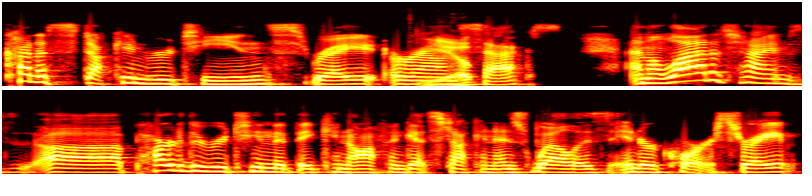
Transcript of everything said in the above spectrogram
kind of stuck in routines, right, around yep. sex. And a lot of times, uh, part of the routine that they can often get stuck in as well is intercourse, right?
